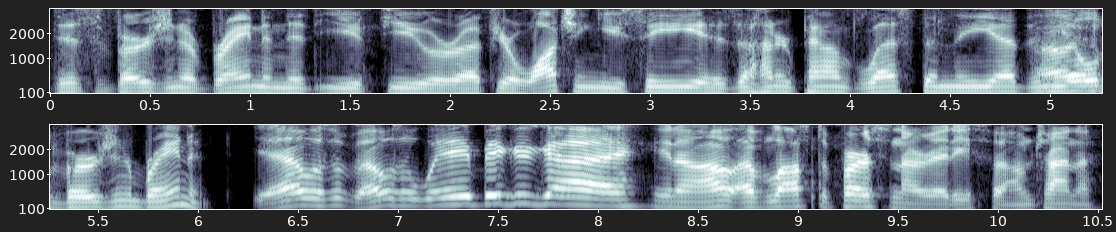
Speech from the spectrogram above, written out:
this version of Brandon that you, if you're uh, if you're watching, you see is hundred pounds less than the uh, than Oh, the yeah. old version of Brandon. Yeah, I was a, I was a way bigger guy. You know, I, I've lost a person already, so I'm trying to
